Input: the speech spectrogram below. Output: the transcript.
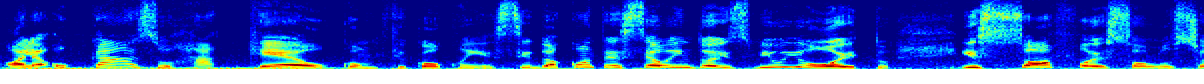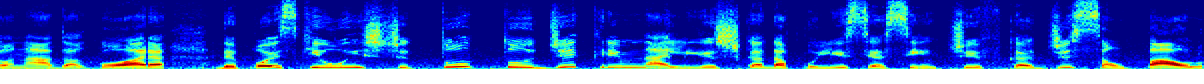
Olha, o caso Raquel, como ficou conhecido, aconteceu em 2008 e só foi solucionado agora depois que o Instituto de Criminalística da Polícia Científica de São Paulo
